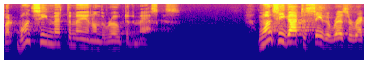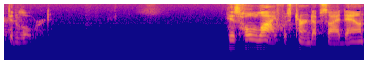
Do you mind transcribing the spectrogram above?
But once he met the man on the road to Damascus, once he got to see the resurrected Lord, his whole life was turned upside down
